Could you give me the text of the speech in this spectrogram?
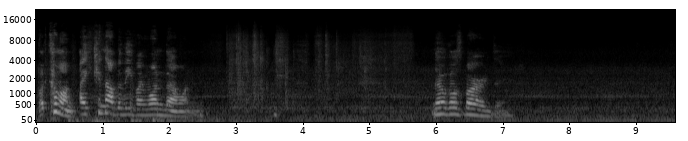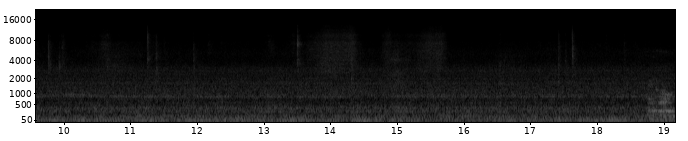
but come on, I cannot believe I won that one. No goes barred. Alright, well,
